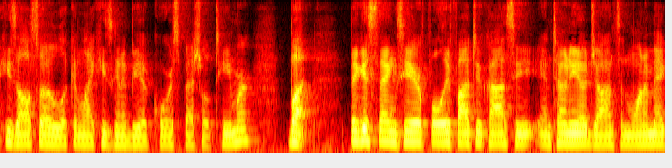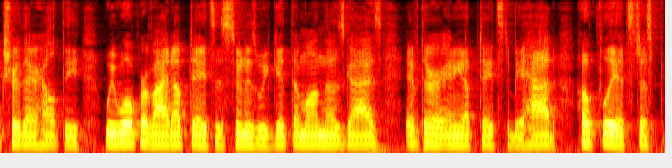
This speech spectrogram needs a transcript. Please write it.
he's also looking like he's going to be a core special teamer, but. Biggest things here, Foley Fatukasi, Antonio Johnson, want to make sure they're healthy. We will provide updates as soon as we get them on those guys if there are any updates to be had. Hopefully, it's just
